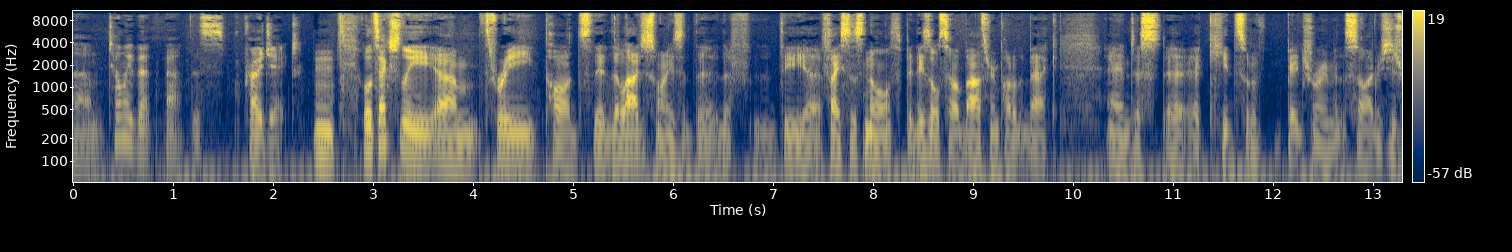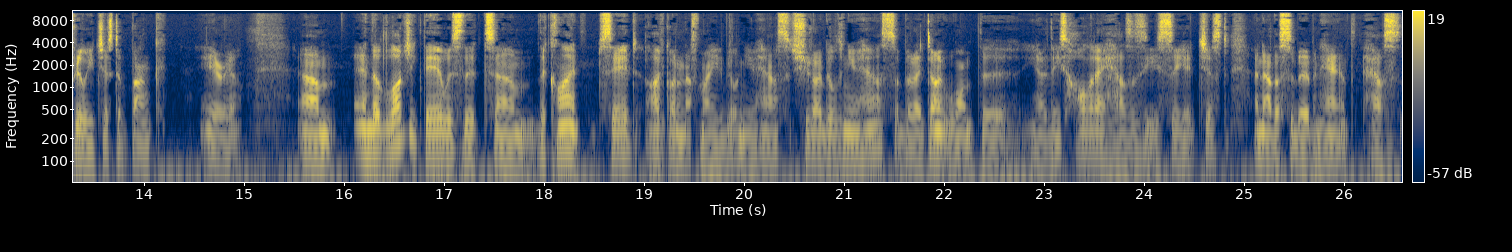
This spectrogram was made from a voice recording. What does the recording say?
um, tell me about, this project. Mm. Well, it's actually um, three pods. The, the largest one is at the the, the uh, faces north, but there's also a bathroom pod at the back, and a, a kid sort of bedroom at the side, which is really just a bunk area. Um, and the logic there was that um, the client said, "I've got enough money to build a new house. Should I build a new house? But I don't want the you know these holiday houses that you see. It's just another suburban house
